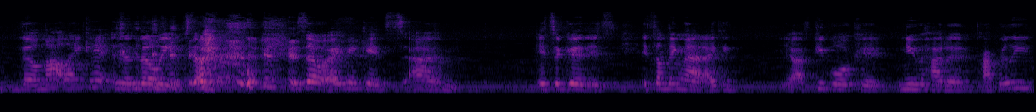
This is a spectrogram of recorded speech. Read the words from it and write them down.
they'll not like it, and then they'll leave. So, so I think it's um, it's a good it's it's something that I think yeah if people could knew how to properly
